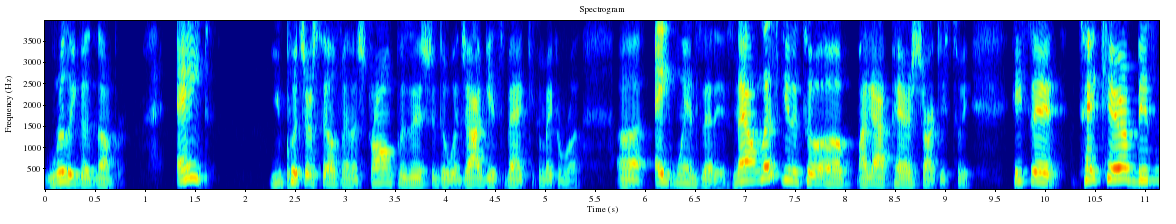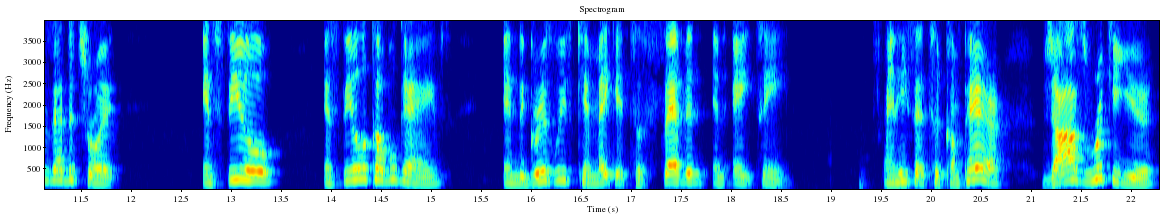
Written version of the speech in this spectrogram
really good number. Eight, you put yourself in a strong position to when Ja gets back, you can make a run. Uh, eight wins, that is. Now let's get into uh my guy Parrish Sharkey's tweet. He said, take care of business at Detroit and steal and steal a couple games, and the Grizzlies can make it to seven and 18. And he said to compare Ja's rookie year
